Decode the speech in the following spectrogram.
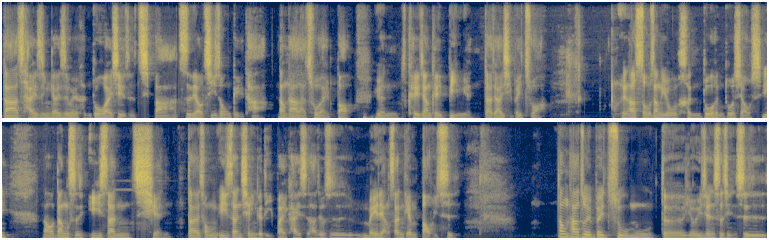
大家猜是应该是因为很多外泄者把资料集中给他，让他来出来报，因为可以这样可以避免大家一起被抓。所以他手上有很多很多消息。然后当时一三前。大概从一三前一个礼拜开始，他就是每两三天报一次。当他最被注目的有一件事情是，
